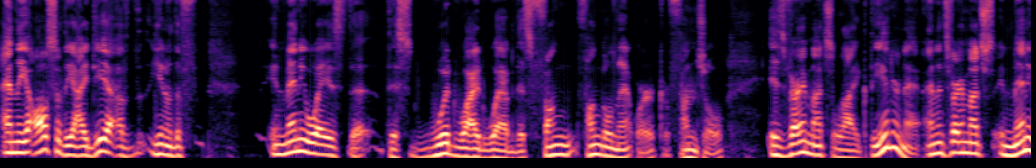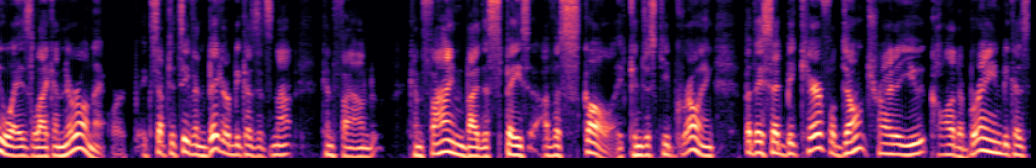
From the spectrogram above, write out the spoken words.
And the also the idea of you know the in many ways the this wood wide web this fung, fungal network or fungal is very much like the internet. And it's very much in many ways like a neural network except it's even bigger because it's not confound confined by the space of a skull. It can just keep growing. But they said be careful. Don't try to u- call it a brain because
